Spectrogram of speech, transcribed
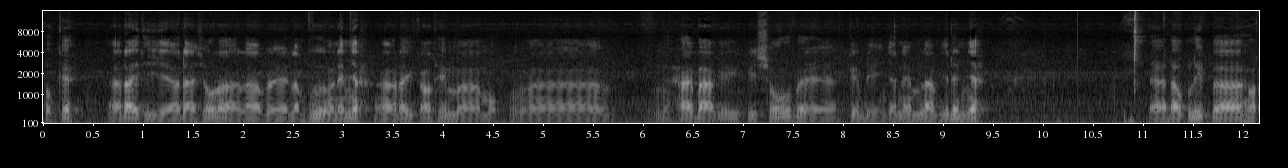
ok ở đây thì đa số là là về làm vườn anh em nha. Ở đây có thêm một hai ba cái cái số về kiềm điện cho anh em làm gia đình nha à, đầu clip à, hoặc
